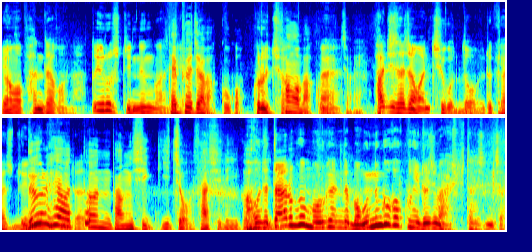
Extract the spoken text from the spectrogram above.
영업한다거나 또 이럴 수도 있는 거 아니에요? 대표자 바꾸고 그렇죠. 상호 바꾸겠죠. 네. 예. 바지 사장 안 치고 또 이렇게 할 수도 있는 늘. 해왔던 방식이죠, 사실은 이거. 아 근데 다른 건 모르겠는데 먹는 거 갖고 이러지 마십시다 진짜.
